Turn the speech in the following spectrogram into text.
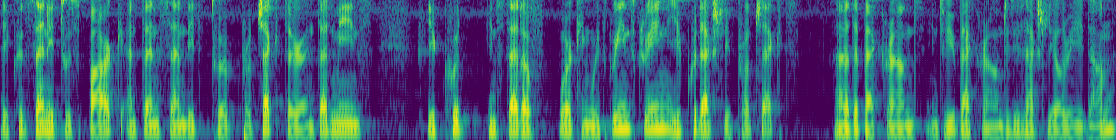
you could send it to SPARCK and then send it to a projector. And that means you could, instead of working with green screen, you could actually project uh, the background into your background. This is actually already done.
